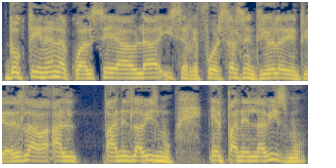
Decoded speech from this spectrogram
doctrina en la cual se habla y se refuerza el sentido de la identidad eslava, al paneslavismo. El paneslavismo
